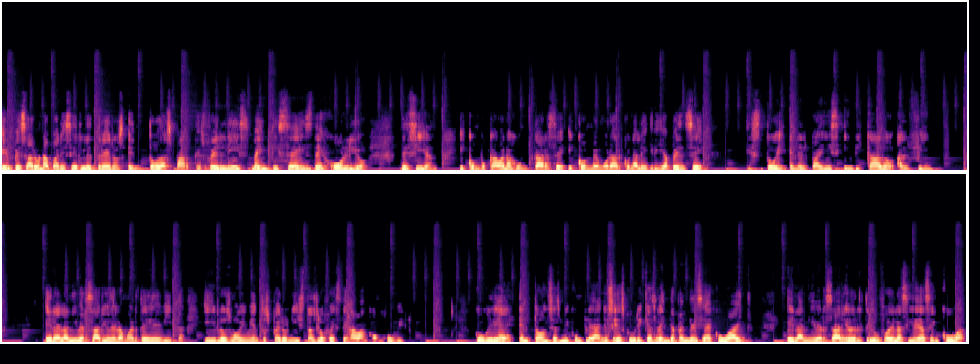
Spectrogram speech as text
empezaron a aparecer letreros en todas partes. Feliz 26 de julio, decían, y convocaban a juntarse y conmemorar con alegría. Pensé, estoy en el país indicado al fin. Era el aniversario de la muerte de Evita y los movimientos peronistas lo festejaban con júbilo. Googleé entonces mi cumpleaños y descubrí que es la independencia de Kuwait, el aniversario del triunfo de las ideas en Cuba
